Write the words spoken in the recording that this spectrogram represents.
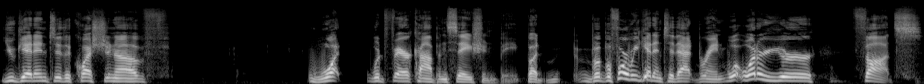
you get into the question of what would fair compensation be? But but before we get into that, brain, what what are your thoughts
